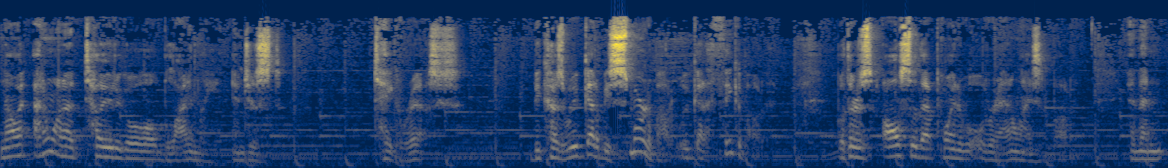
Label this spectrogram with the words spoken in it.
now, I, I don't want to tell you to go blindly and just take risks because we've got to be smart about it. We've got to think about it. But there's also that point of overanalyzing about it and then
